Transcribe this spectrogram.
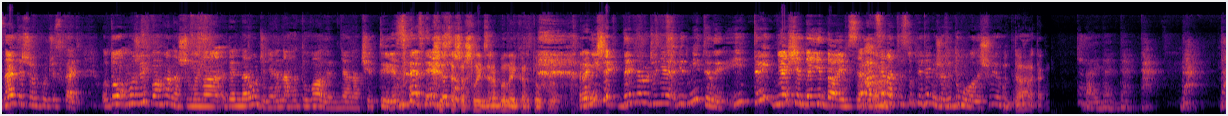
Знаєте, що я вам хочу сказати? Ото може і погано, що ми на день народження не наготували дня на 4. Чисто шашлик зробили і картоплю. Раніше як день народження відмітили і три дня ще доїдаємося. А Да. це на наступний день вже видумували, що його. Да, так. Дай, дай, дай, дай, дай,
